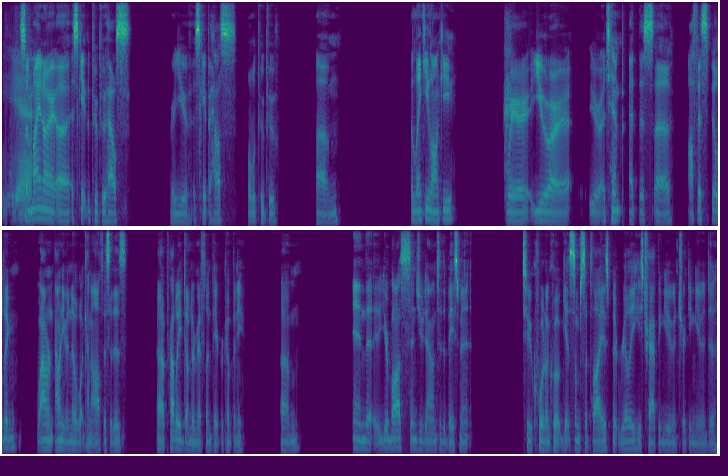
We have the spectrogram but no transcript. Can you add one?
Yeah. So mine are uh, escape the poo poo house, where you escape a house full of poo poo. Um, a lanky lonky, where you are your attempt at this uh office building. Well, I don't, I don't even know what kind of office it is. Uh, probably Dunder Mifflin Paper Company. Um, and uh, your boss sends you down to the basement to quote unquote get some supplies, but really he's trapping you and tricking you into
